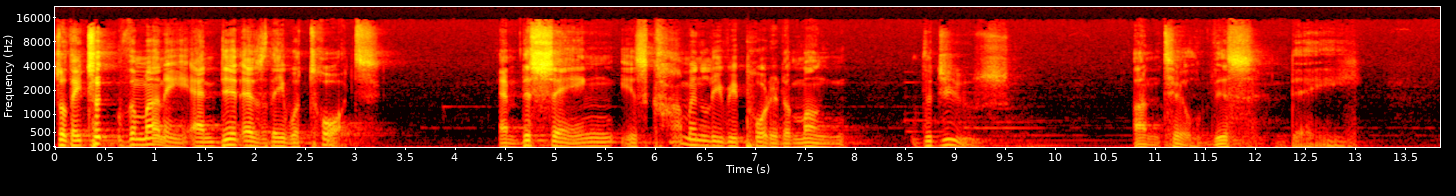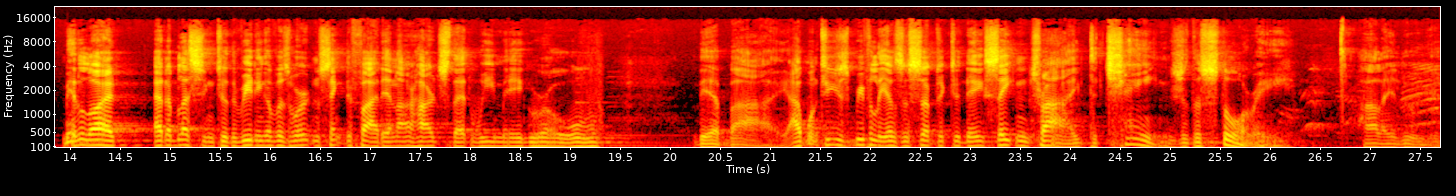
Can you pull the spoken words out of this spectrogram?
So they took the money and did as they were taught. And this saying is commonly reported among the Jews until this day. May the Lord add a blessing to the reading of his word and sanctify it in our hearts that we may grow thereby. I want to use briefly as a subject today Satan tried to change the story. Hallelujah.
